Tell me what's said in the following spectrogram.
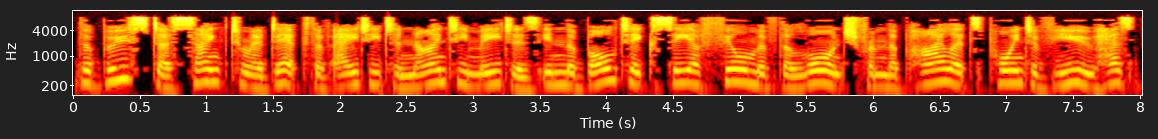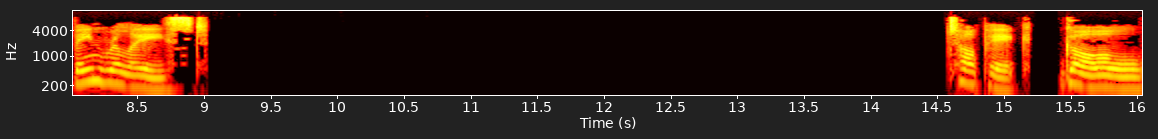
The booster sank to a depth of 80 to 90 meters in the Baltic Sea. A film of the launch from the pilot's point of view has been released. Topic: Goal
